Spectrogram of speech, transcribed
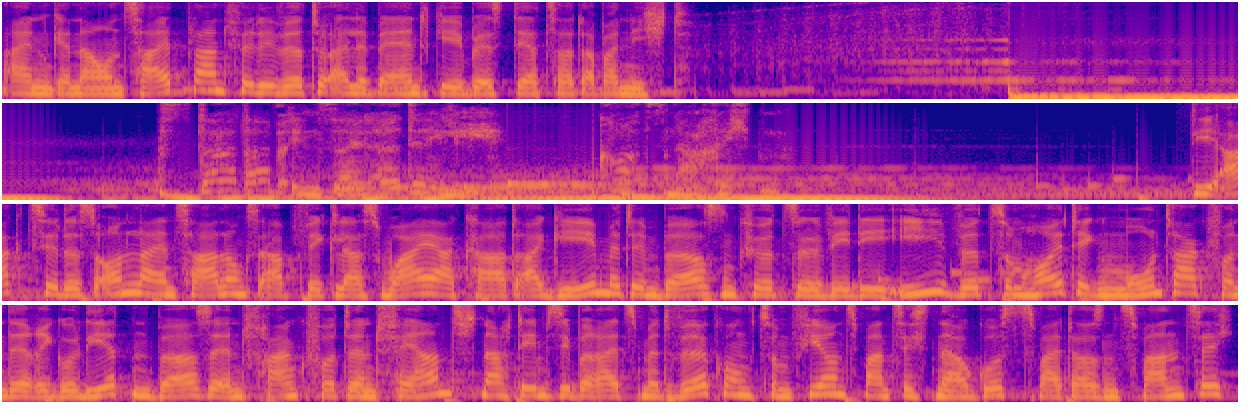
Einen genauen Zeitplan für die virtuelle Band gebe es derzeit aber nicht. Startup Insider Daily. Kurznachrichten. Die Aktie des Online-Zahlungsabwicklers Wirecard AG mit dem Börsenkürzel WDI wird zum heutigen Montag von der regulierten Börse in Frankfurt entfernt, nachdem sie bereits mit Wirkung zum 24. August 2020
